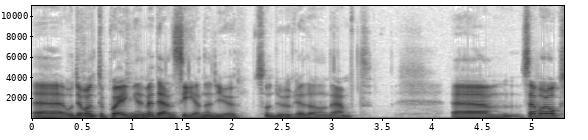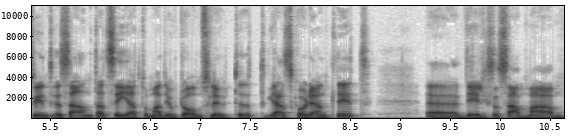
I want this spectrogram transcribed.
Eh, och det var inte poängen med den scenen ju, som du redan har nämnt. Eh, sen var det också intressant att se att de hade gjort om slutet ganska ordentligt. Eh, det är liksom samma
